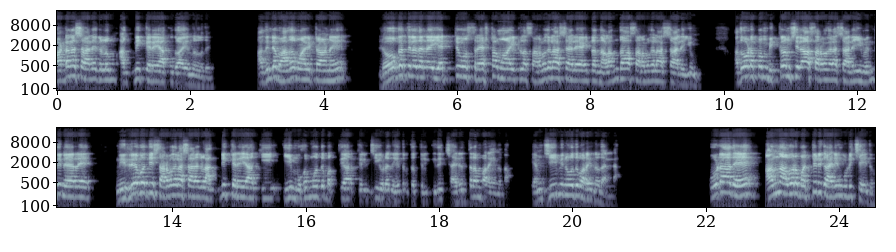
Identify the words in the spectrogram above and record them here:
പഠനശാലകളും അഗ്നിക്കിരയാക്കുക എന്നുള്ളത്. അതിന്റെ ഭാഗമായിട്ടാണ് ലോകത്തിലെ തന്നെ ഏറ്റവും ശ്രേഷ്ഠമായിട്ടുള്ള സർവകലാശാലയായിട്ടുള്ള നളന്ദ സർവകലാശാലയും അതോടൊപ്പം വിക്രംശില സർവകലാശാലയും എന്തിനേറെ നിരവധി സർവകലാശാലകൾ അഗ്നിക്കരയാക്കി ഈ മുഹമ്മദ് ബക്തിയാർ ഖിൽജിയുടെ നേതൃത്വത്തിൽ ഇത് ചരിത്രം പറയുന്നതാണ്. എം ജി വിനോദ് പറയുന്നതല്ല. കൂടാതെ അന്ന് അവർ മറ്റൊരു കാര്യം കൂടി ചെയ്തു.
